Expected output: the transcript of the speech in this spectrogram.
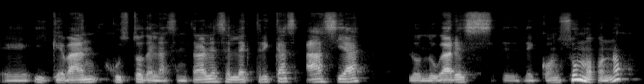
eh, y que van justo de las centrales eléctricas hacia los lugares eh, de consumo, ¿no?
